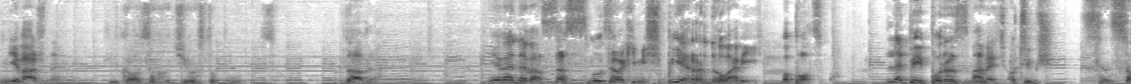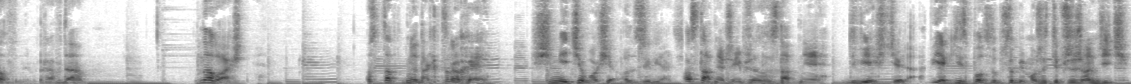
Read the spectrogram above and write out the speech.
nieważne. Tylko o co chodziło z tą północą? Dobra. Nie będę was zasmucał jakimiś pierdołami, bo po co? Lepiej porozmawiać o czymś sensownym, prawda? No właśnie. Ostatnio tak trochę śmieciowo się odżywiać. Ostatnio, czyli przez ostatnie 200 lat. W jaki sposób sobie możecie przyrządzić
